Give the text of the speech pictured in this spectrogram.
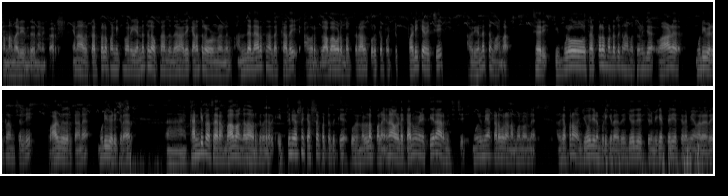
சொன்ன மாதிரி இருந்தது நினைப்பார். ஏன்னா அவர் தற்கொலை பண்ணிக்க போகிற எண்ணத்தில் உட்காந்துருந்தார் அதே கிணத்துல விழணும்னு அந்த நேரத்தில் அந்த கதை அவர் பாபாவோட பக்தரால் கொடுக்கப்பட்டு படிக்க வச்சு அவர் எண்ணத்தை மாறினார். சரி இவ்வளோ தற்கொலை பண்ணுறதுக்கு நாம் துணிஞ்ச வாழ முடிவெடுக்கலாம்னு சொல்லி வாழ்வதற்கான முடிவு எடுக்கிறார் கண்டிப்பாக சார் பாபா அங்கே தான் இருக்கிறார். இத்தனை வருஷம் கஷ்டப்பட்டதுக்கு ஒரு நல்ல பலன். ஏன்னா அவருடைய கர்மவினை தீர ஆரம்பிச்சிச்சு. முழுமையாக கடவுளை நம்பணும்னு. அதுக்கப்புறம் ஜோதிடம் படிக்கிறாரு. ஜோதிடத்தில் மிகப்பெரிய திறமையாக வராரு.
